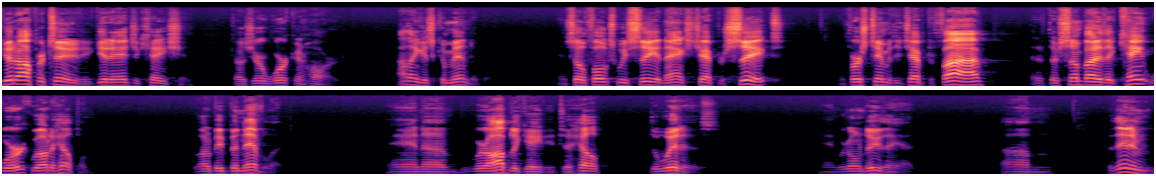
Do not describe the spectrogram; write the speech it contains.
good opportunity to get an education because you're working hard. I think it's commendable. And so, folks, we see it in Acts chapter 6 and 1 Timothy chapter 5 that if there's somebody that can't work, we ought to help them. We ought to be benevolent. And uh, we're obligated to help the widows. And we're going to do that. Um, but then in,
